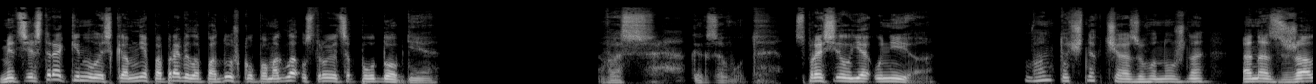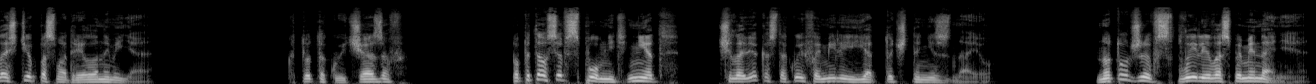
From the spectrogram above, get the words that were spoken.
Медсестра кинулась ко мне, поправила подушку, помогла устроиться поудобнее. — Вас как зовут? — спросил я у нее. — Вам точно к Чазову нужно. Она с жалостью посмотрела на меня. — Кто такой Чазов? Попытался вспомнить. Нет, человека с такой фамилией я точно не знаю. Но тут же всплыли воспоминания.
